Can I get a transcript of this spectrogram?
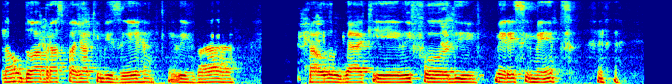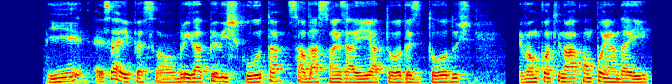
Não dou abraço para Joaquim Bezerra, que ele vá para o lugar que ele for de merecimento. E é isso aí, pessoal. Obrigado pela escuta. Saudações aí a todas e todos. E vamos continuar acompanhando aí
